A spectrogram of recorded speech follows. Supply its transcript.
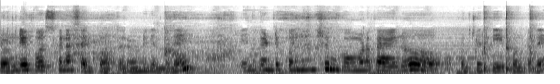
రెండే పోసుకున్నా సరిపోతుంది రెండు గింజలే. ఎందుకంటే కొంచెం గుమ్మడికాయలు కొంచెం తీపి ఉంటుంది.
